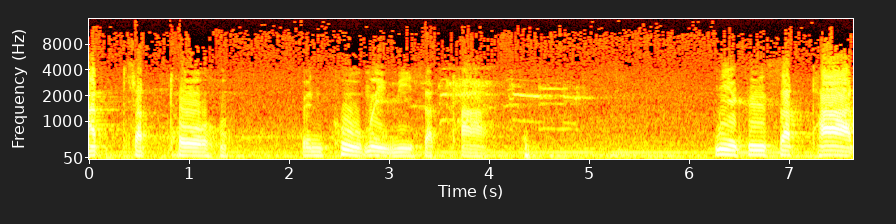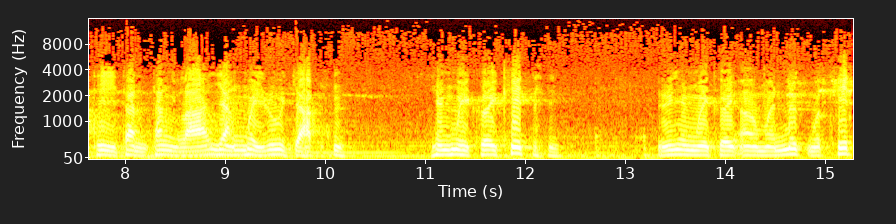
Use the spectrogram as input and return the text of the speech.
อัตสัตโธเป็นผู้ไม่มีศรัทธา นี่คือศรัทธาที่ท่านทั้งหลายยังไม่รู้จัก ยังไม่เคยคิด หรือยังไม่เคยเอามานึกมาคิด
